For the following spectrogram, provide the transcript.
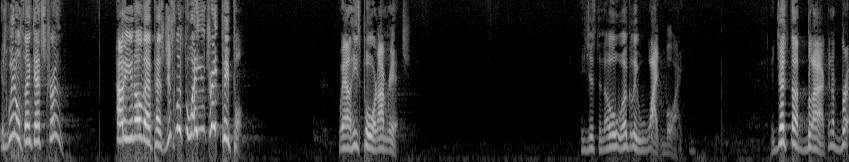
is we don't think that's true. How do you know that, Pastor? Just look the way you treat people. Well, he's poor and I'm rich. He's just an old, ugly white boy. He's just a black and a brown.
